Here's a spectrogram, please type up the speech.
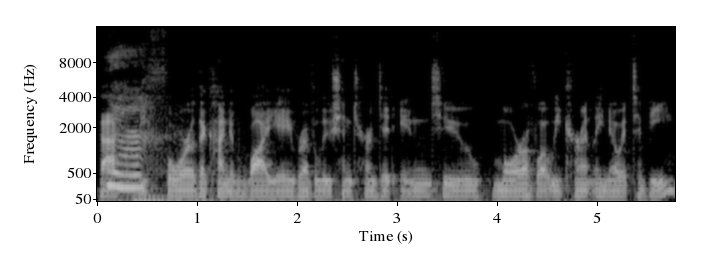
back yeah. before the kind of YA revolution turned it into more of what we currently know it to be.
